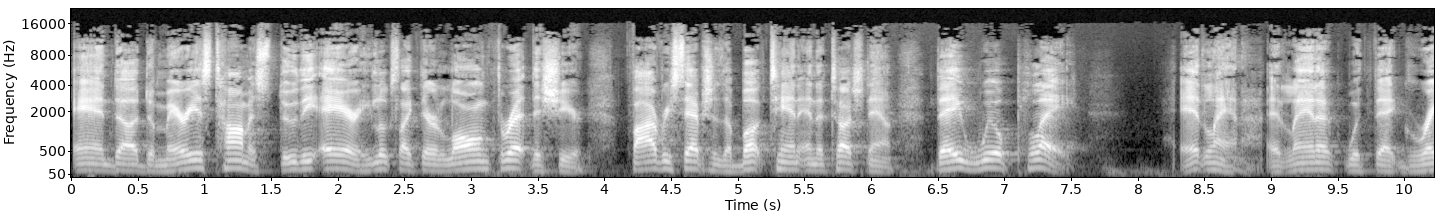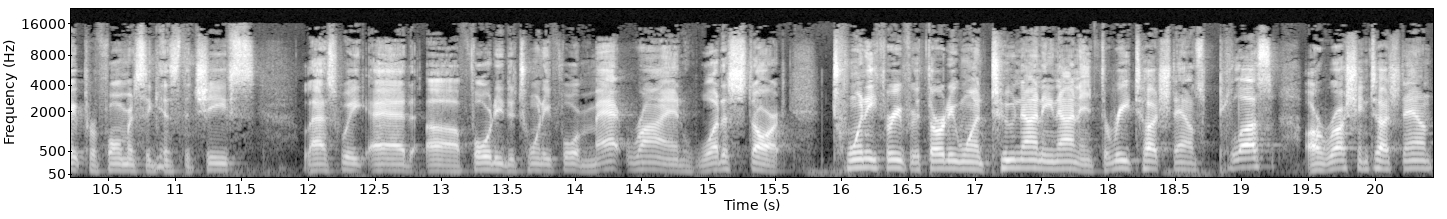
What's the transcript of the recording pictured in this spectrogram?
and uh, Demaryius Thomas through the air. He looks like their long threat this year. Five receptions, a buck 10 and a touchdown. They will play Atlanta. Atlanta with that great performance against the Chiefs last week at uh, 40 to 24. Matt Ryan, what a start. 23 for 31, 299 and three touchdowns plus a rushing touchdown.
